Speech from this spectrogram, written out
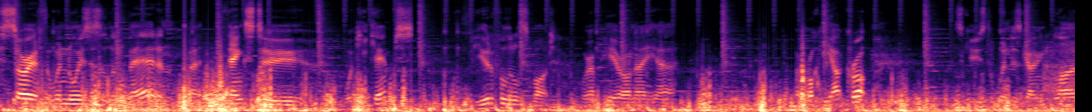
Sorry if the wind noise is a little bad, and but thanks to Wiki Camps, beautiful little spot. We're up here on a, uh, a rocky outcrop. Excuse the wind is going to blow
